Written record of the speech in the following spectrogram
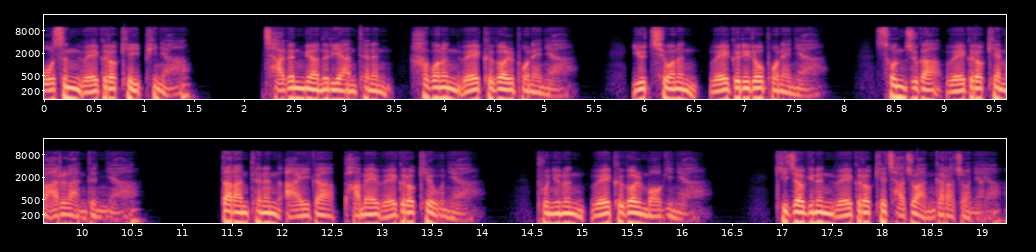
옷은 왜 그렇게 입히냐? 작은 며느리한테는 학원은 왜 그걸 보내냐? 유치원은 왜 그리로 보내냐? 손주가 왜 그렇게 말을 안 듣냐? 딸한테는 아이가 밤에 왜 그렇게 우냐? 분유는 왜 그걸 먹이냐? 기저귀는 왜 그렇게 자주 안 갈아줘냐?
